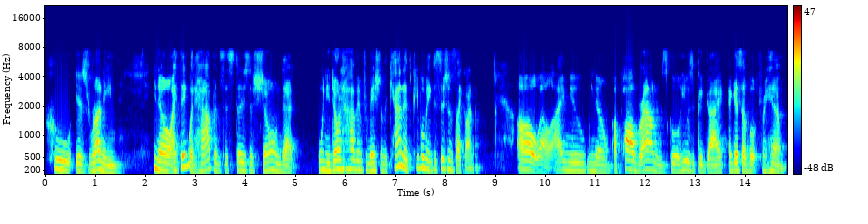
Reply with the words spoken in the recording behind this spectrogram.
who is running, you know, I think what happens is studies have shown that when you don't have information on the candidates, people make decisions like on, oh, well, I knew, you know, a Paul Brown in school. He was a good guy. I guess I'll vote for him.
